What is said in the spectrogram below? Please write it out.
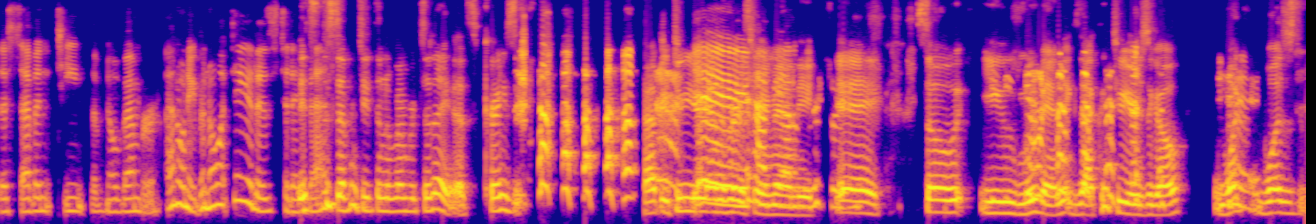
the 17th of November. I don't even know what day it is today. It's ben. the 17th of November today. That's crazy. happy two year anniversary, Mandy! Anniversary. Yay! So you moved in exactly two years ago what was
